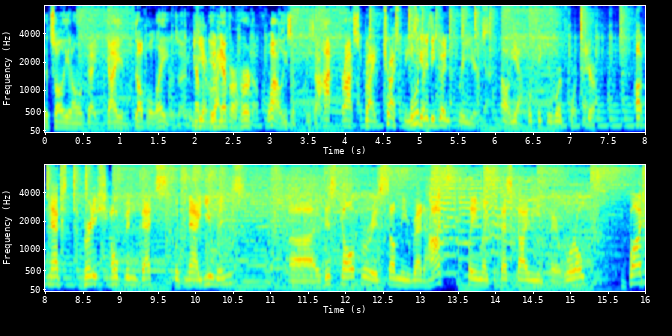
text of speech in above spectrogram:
It's all you know. A guy, guy in Double A was like, never, Yeah, you never heard of. Wow, he's a he's a hot prospect. Right, trust me, he's going to be good in three years. Oh yeah, we'll take your word for it. Then. Sure. Up next, British Open bets with Matt Youmans. Uh, this golfer is suddenly red hot, playing like the best guy in the entire world. But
